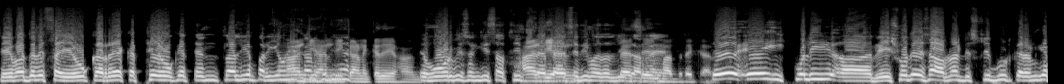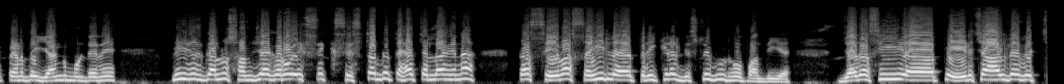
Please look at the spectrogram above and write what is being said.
ਸੇਵਾ ਦੇ ਵਿੱਚ ਸਹਿਯੋਗ ਕਰ ਰਹੇ ਇਕੱਠੇ ਹੋ ਕੇ ਤਿੰਨ ਟਰਾਲੀਆਂ ਭਰੀਆਂ ਹੋਈਆਂ ਕਣਕ ਦੀਆਂ ਕਣਕ ਦੇ ਤੇ ਹਾਂਜੀ ਹੋਰ ਵੀ ਸੰਗੀ ਸਾਥੀ ਪੈਸੇ ਦੀ ਮਦਦ ਵੀ ਕਰ ਰਹੇ ਤੇ ਇਹ ਇਕੁਅਲੀ ਰੇਸ਼ੋ ਦੇ ਹਿਸਾਬ ਨਾਲ ਡਿਸਟ੍ਰੀਬਿਊਟ ਕਰਨਗੇ ਪਿੰਡ ਦੇ ਯੰਗ ਮੁੰਡੇ ਨੇ। ਪਲੀਜ਼ ਇਸ ਗੱਲ ਨੂੰ ਸਮਝਿਆ ਕਰੋ ਇੱਕ ਸਿਸਟਮ ਦੇ ਤਹਿਤ ਚੱਲਾਂਗੇ ਨਾ ਤਾਂ ਸੇਵਾ ਸਹੀ ਤਰੀਕੇ ਨਾਲ ਡਿਸਟ੍ਰੀਬਿਊਟ ਹੋ ਪਾਉਂਦੀ ਹੈ। ਜਦ ਅਸੀਂ ਭੇਡ ਚਾਲ ਦੇ ਵਿੱਚ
